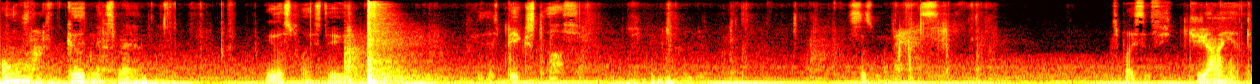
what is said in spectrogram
Oh my goodness, man. Look at this place, dude. Look at this big stuff. This is massive. This place is giant.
